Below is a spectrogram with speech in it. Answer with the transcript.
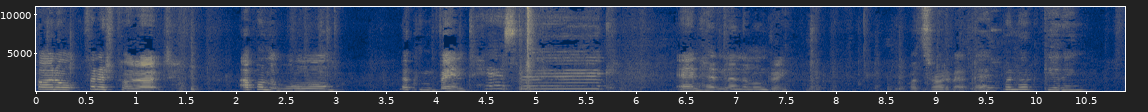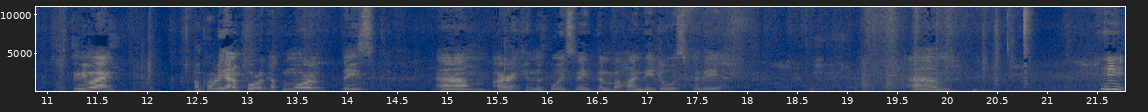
Final finished product. Up on the wall. Looking fantastic. And hidden in the laundry. What's right about that? We're not kidding. Anyway, I'm probably going to pour a couple more of these. Um, I reckon the boys need them behind their doors for their um,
